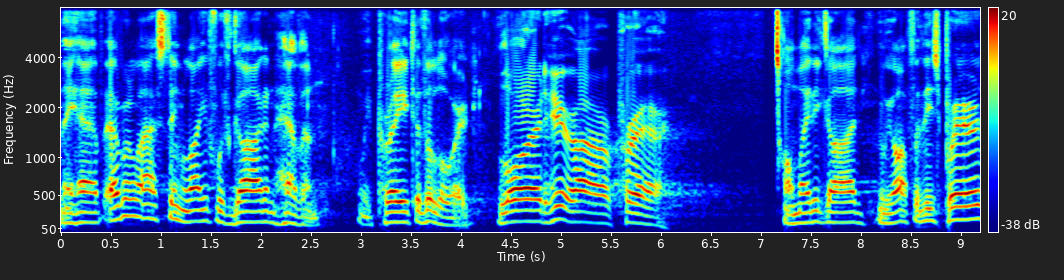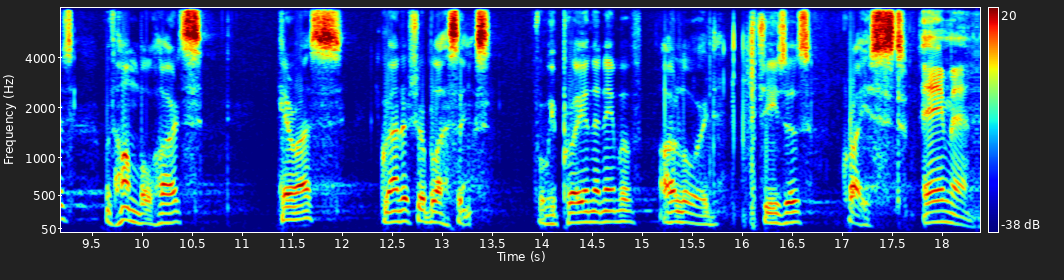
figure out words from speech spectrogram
may have everlasting life with God in heaven. We pray to the Lord. Lord, hear our prayer. Almighty God, we offer these prayers with humble hearts. Hear us, grant us your blessings. For we pray in the name of our Lord, Jesus Christ. Amen.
